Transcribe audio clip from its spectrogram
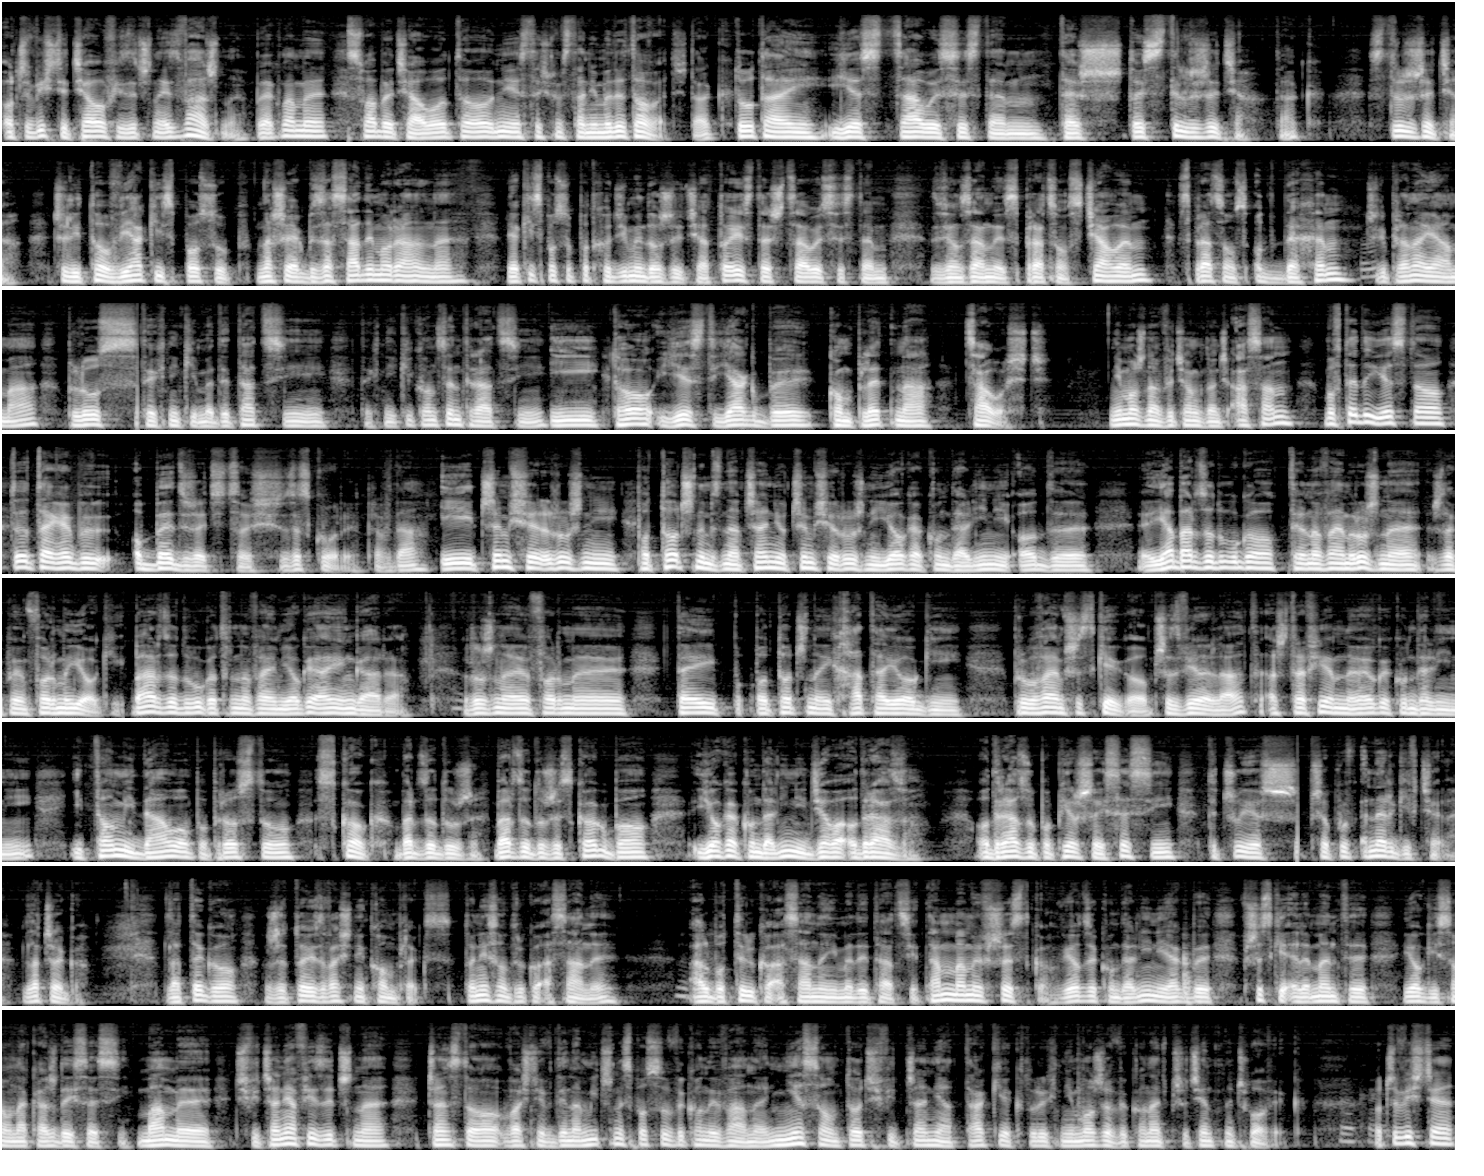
Oczywiście ciało fizyczne jest ważne, bo jak mamy słabe ciało, to nie jesteśmy w stanie medytować. Tak? Tutaj jest cały system też, to jest styl życia. Tak? Styl życia, czyli to w jaki sposób nasze jakby zasady moralne, w jaki sposób podchodzimy do życia. To jest też cały system związany z pracą z ciałem, z pracą z oddechem, czyli pranayama, plus techniki medytacji, techniki koncentracji. I to jest jakby kompletna całość. Nie można wyciągnąć asan, bo wtedy jest to, to tak jakby obedrzeć coś ze skóry, prawda? I czym się różni, w potocznym znaczeniu, czym się różni yoga kundalini od ja bardzo długo trenowałem różne, że tak powiem, formy jogi. Bardzo długo trenowałem jogę Ayengara, różne formy tej potocznej hatha jogi. Próbowałem wszystkiego przez wiele lat, aż trafiłem na jogę kundalini i to mi dało po prostu skok bardzo duży. Bardzo duży skok, bo yoga kundalini działa od razu. Od razu po pierwszej sesji ty czujesz przepływ energii w ciele. Dlaczego? Dlatego, że to jest właśnie kompleks. To nie są tylko asany, albo tylko asany i medytacje. Tam mamy wszystko. W jodze kundalini jakby wszystkie elementy jogi są na każdej sesji. Mamy ćwiczenia fizyczne, często właśnie w dynamiczny sposób wykonywane. Nie są to ćwiczenia takie, których nie może wykonać przeciętny człowiek. Okay. Oczywiście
